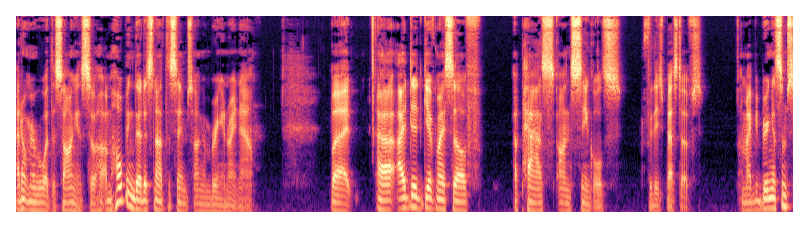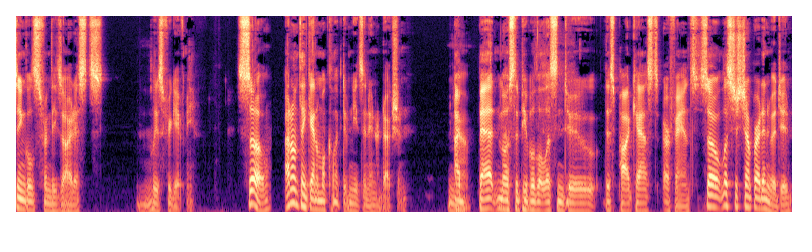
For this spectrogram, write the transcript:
I don't remember what the song is, so I'm hoping that it's not the same song I'm bringing right now. But uh, I did give myself a pass on singles for these best ofs. I might be bringing some singles from these artists. Mhm. Please forgive me. So I don't think Animal Collective needs an introduction. I bet most of the people that listen to this podcast are fans. So let's just jump right into it, dude.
